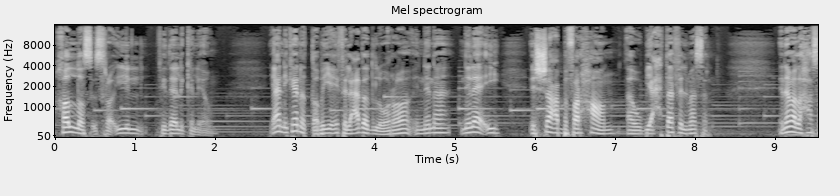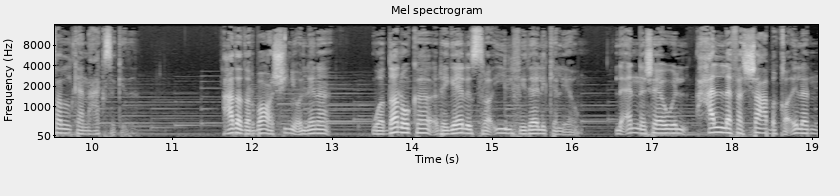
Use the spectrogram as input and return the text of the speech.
خلص إسرائيل في ذلك اليوم. يعني كان الطبيعي في العدد اللي وراه إننا نلاقي الشعب فرحان أو بيحتفل مثلا. إنما اللي حصل كان عكس كده. عدد 24 يقول لنا وضنك رجال إسرائيل في ذلك اليوم. لأن شاول حلف الشعب قائلا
